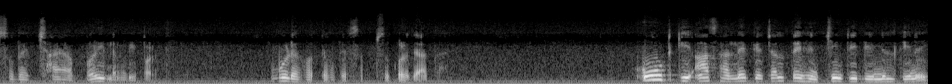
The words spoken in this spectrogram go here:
सुबह छाया बड़ी लंबी पड़ती। बूढ़े होते होते सब सुकड़ जाता है। ऊँट की आशा लेके चलते हैं, चींटी भी मिलती नहीं।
